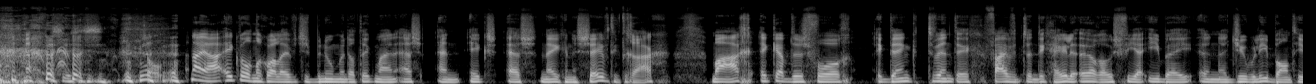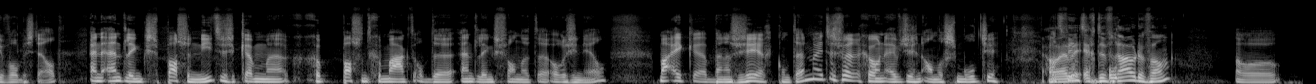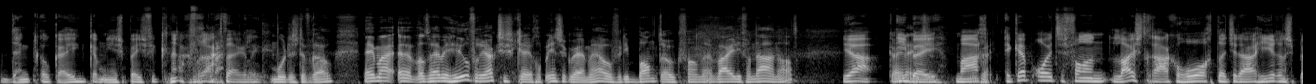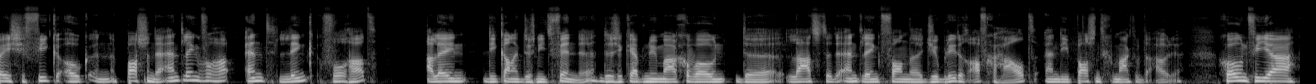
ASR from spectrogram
nou ja, ik wil nog wel eventjes benoemen dat ik mijn SNX S79 draag. Maar ik heb dus voor, ik denk 20, 25 hele euro's via eBay een eh, Jubilee band hiervoor besteld. En de endlinks passen niet, dus ik heb hem eh, gepassend gemaakt op de endlinks van het eh, origineel. Maar ik ben er zeer content mee. Het is weer gewoon eventjes een ander smoeltje. Wat hebben vindt echt de op- vrouw ervan? Oh, denk oké. Ik heb niet eens specifiek nagevraagd eigenlijk. Moeders de vrouw. Nee, maar eh want we hebben heel veel reacties gekregen op Instagram hè, over die band ook van waar je die vandaan had. Ja, Kan je eBay. lezen? Maar ik heb ooit eens van een luisteraar gehoord dat je daar hier een specifieke ook een passende endlink voor, endlink voor had. Alleen die kan ik dus niet vinden. Dus ik heb nu maar gewoon de laatste, de endlink van de Jubilee eraf gehaald en die passend gemaakt op de oude. Gewoon via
